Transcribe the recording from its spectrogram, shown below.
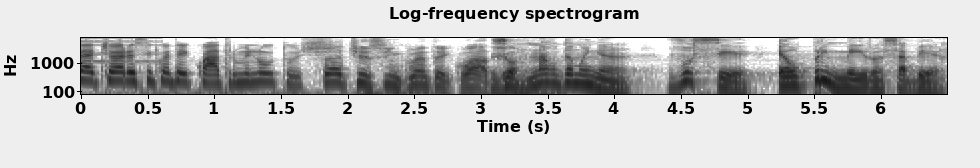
7 horas e 54 minutos. 7 e 54. Jornal da Manhã. Você é o primeiro a saber.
